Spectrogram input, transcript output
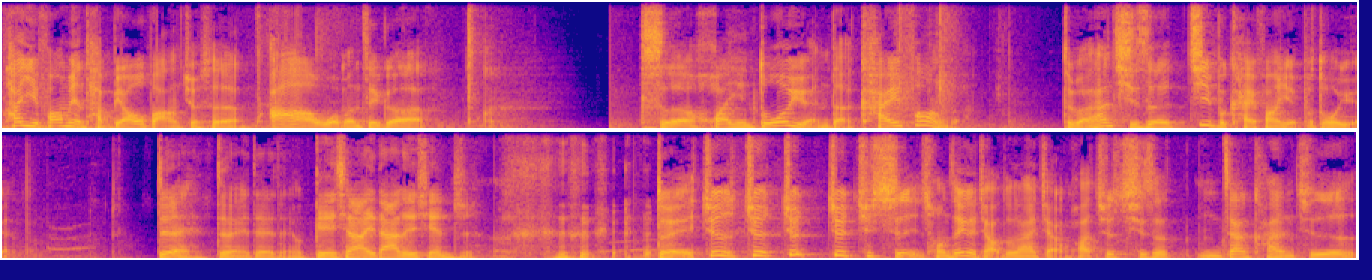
他一方面他标榜就是啊，我们这个是欢迎多元的、开放的，对吧？但其实既不开放也不多元。对对对对，我给你下了一大堆限制。对，就就就就就，其实你从这个角度来讲的话，就其实你这样看，其实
